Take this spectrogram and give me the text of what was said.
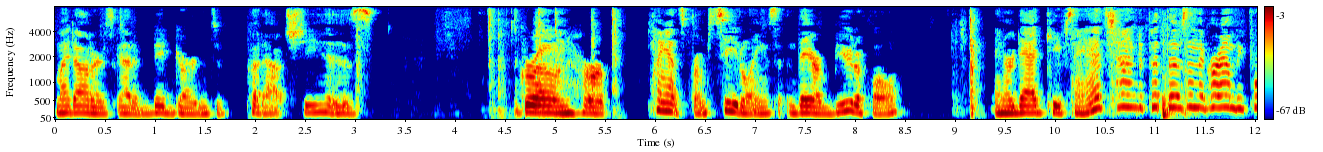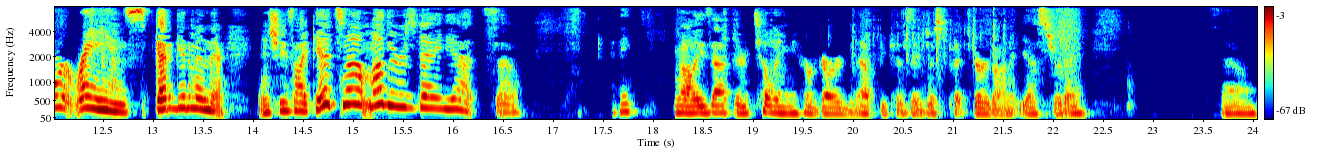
My daughter's got a big garden to put out. She has grown her plants from seedlings. They are beautiful. And her dad keeps saying, it's time to put those in the ground before it rains. Got to get them in there. And she's like, it's not Mother's Day yet. So I think while he's out there tilling her garden up because they just put dirt on it yesterday. So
